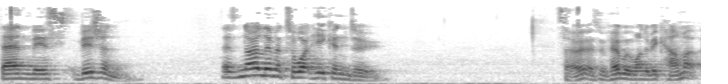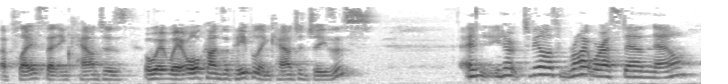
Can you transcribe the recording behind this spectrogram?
than this vision. There's no limit to what he can do. So, as we've heard, we want to become a, place that encounters, where, where all kinds of people encounter Jesus. And, you know, to be honest, right where I stand now,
